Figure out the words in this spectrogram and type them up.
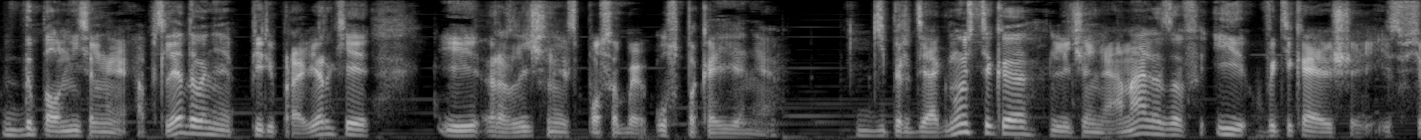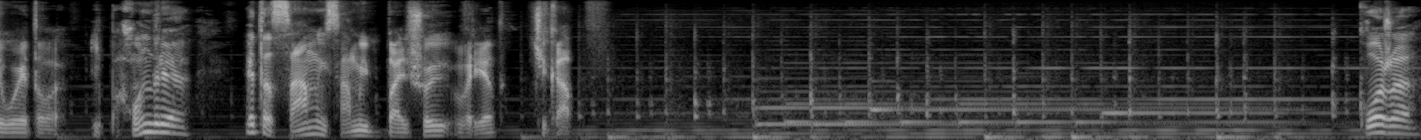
дополнительные обследования, перепроверки и различные способы успокоения. Гипердиагностика, лечение анализов и вытекающая из всего этого ипохондрия – это самый-самый большой вред чекапов. Кожа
